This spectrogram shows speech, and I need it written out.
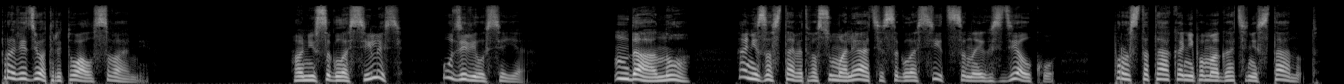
проведет ритуал с вами. «Они согласились?» — удивился я. «Да, но они заставят вас умолять и согласиться на их сделку. Просто так они помогать не станут.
